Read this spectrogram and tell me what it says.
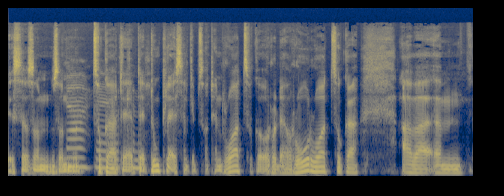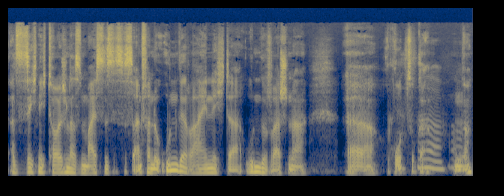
ist ja so ein, so ein ja, Zucker, ja, der, der dunkler ist, dann gibt es noch den Rohrzucker oder der Rohrohrzucker. Aber ähm, also sich nicht täuschen lassen, meistens ist es einfach nur ungereinigter, ungewaschener äh, Rohzucker. So, oh. ne?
